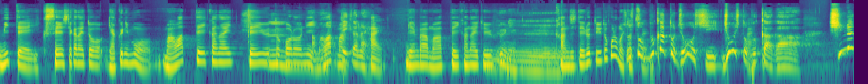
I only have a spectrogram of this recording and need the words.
見て育成していかないと逆にもう回っていかないっていうところに、うん、回っていかない、まあ、はい。現場は回っていかないというふうに感じているというところも一つ、そうすると部下と上司上司と部下が信頼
